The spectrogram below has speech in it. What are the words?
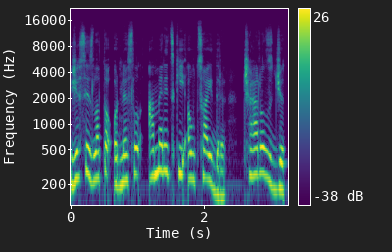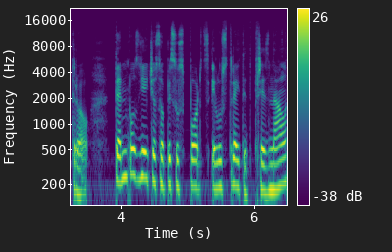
že si zlato odnesl americký outsider Charles Jutro. Ten později časopisu Sports Illustrated přiznal,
